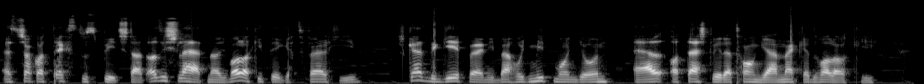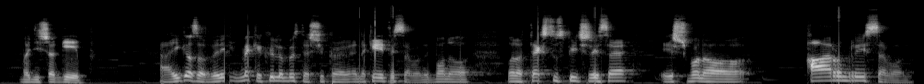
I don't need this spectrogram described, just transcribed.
ez csak a text-to-speech, tehát az is lehetne, hogy valaki téged felhív, és kezdi gépelni be, hogy mit mondjon el a testvéred hangján neked valaki, vagyis a gép. Há, igazad, mert meg kell különböztessük, ennek két része van. Van a, van a text-to-speech része, és van a három része van.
